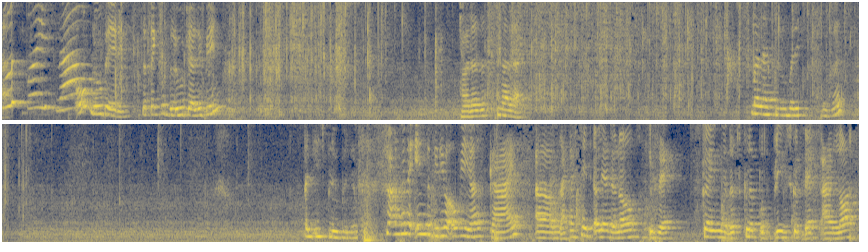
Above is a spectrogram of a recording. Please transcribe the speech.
toothpaste now. or blueberry. So take the blue jelly bean. How does it smell like? Smell like blueberry. Is it? And it's blueberry. So I'm gonna end the video over here, guys. Um, like I said earlier, I don't know if that came with this clip or the previous clip that I lost,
